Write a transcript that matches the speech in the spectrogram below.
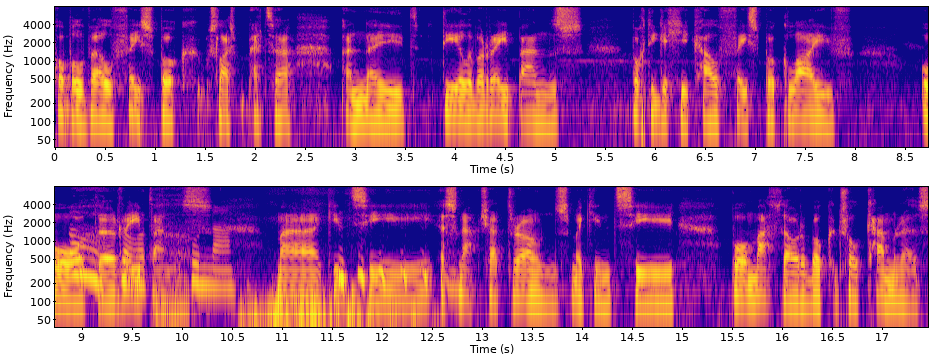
pobl fel Facebook slash Meta yn neud deal efo Ray-Bans bod chdi'n gallu cael Facebook Live o oh, the Ray-Bans. Mae gen ti y Snapchat drones, mae gen ti bo math o remote control cameras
